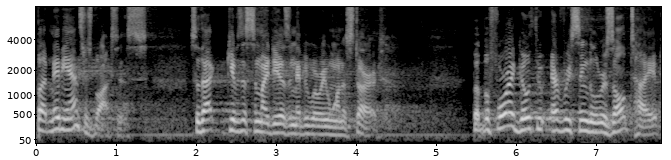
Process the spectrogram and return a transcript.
But maybe answers boxes. So that gives us some ideas and maybe where we want to start. But before I go through every single result type,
